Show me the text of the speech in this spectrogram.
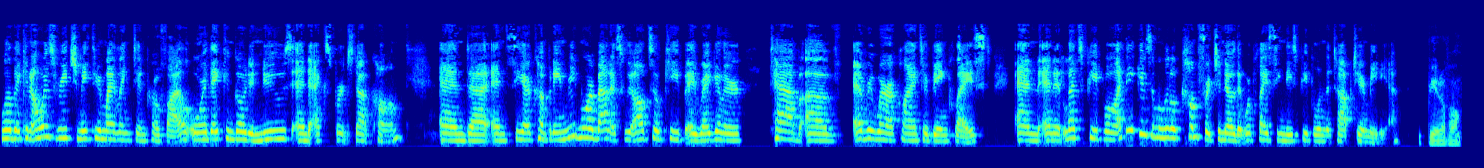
Well, they can always reach me through my LinkedIn profile, or they can go to newsandexperts.com and uh, and see our company and read more about us. We also keep a regular tab of everywhere our clients are being placed. And, and it lets people, I think it gives them a little comfort to know that we're placing these people in the top tier media. Beautiful.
